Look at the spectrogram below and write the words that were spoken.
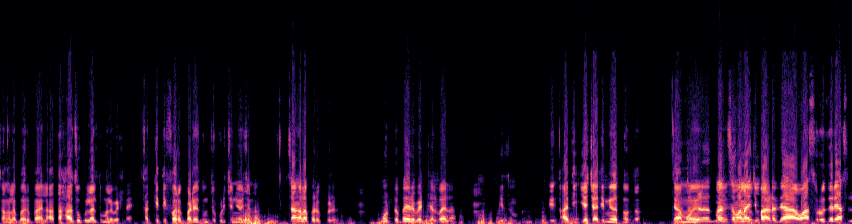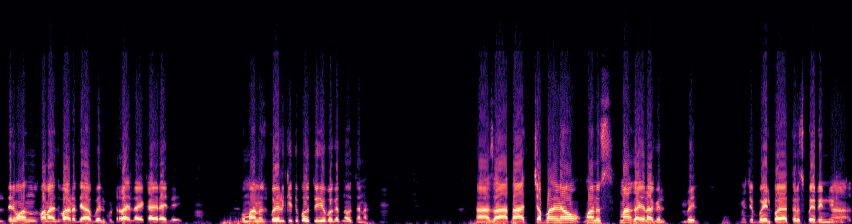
चांगला बरं पाहिला आता हा जो गुलाल तुम्हाला भेटलाय हा किती फरक पडेल तुमच्या पुढच्या नियोजनात? चांगला फरक पडेल. मोठं पैर भेटेल बैला इथून. हे आधी याच्या आधी मिळत नव्हतं. त्यामुळे मिळत माणसं म्हणायची भाडं द्या. वासरू जरी असलं तरी माणूस म्हणायचं भाडं द्या. बैल कुठं राहिलाय काय राहिलंय? पण माणूस बैल किती पळतो हे बघत नव्हतं ना. आज आता आजच्या पळण्यावर माणूस मागायला लागेल बैल. म्हणजे बैल पळा तरच पैरे नीट हा. होतात.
